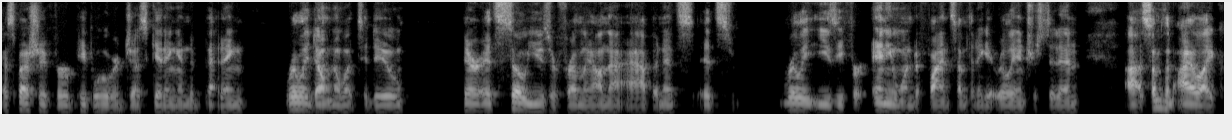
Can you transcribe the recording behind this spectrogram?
especially for people who are just getting into betting, really don't know what to do. There, it's so user friendly on that app, and it's it's really easy for anyone to find something to get really interested in. Uh, something I like,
